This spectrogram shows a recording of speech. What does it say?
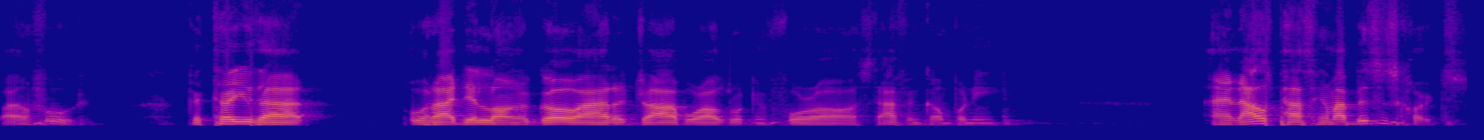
buy them food. I could tell you that what I did long ago. I had a job where I was working for a staffing company, and I was passing them my business cards.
